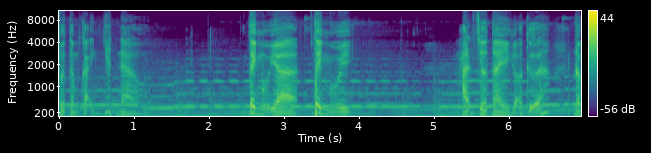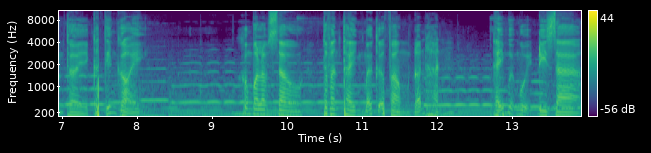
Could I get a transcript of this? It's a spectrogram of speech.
vừa tâm cảnh nhát nào. Thanh Mũi à, thanh Mũi. Hắn giơ tay gõ cửa Đồng thời cất tiếng gọi. Không bao lâu sau Tô Văn Thanh mở cửa phòng đón hắn. Thấy Mũi Mũi đi ra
